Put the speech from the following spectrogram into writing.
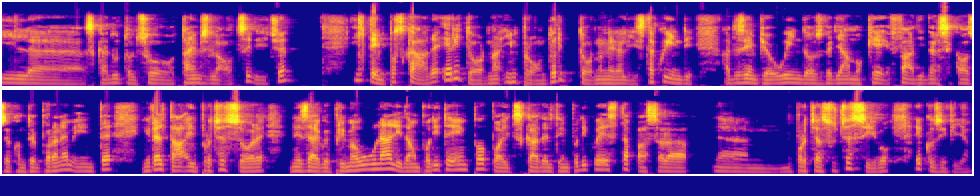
il, eh, scaduto il suo time slot, si dice, il tempo scade e ritorna in pronto, ritorna nella lista. Quindi, ad esempio, Windows vediamo che fa diverse cose contemporaneamente, in realtà il processore ne esegue prima una, gli dà un po' di tempo, poi scade il tempo di questa, passa la, ehm, processo successivo e così via.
